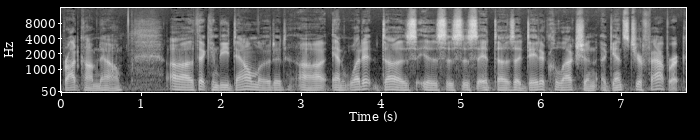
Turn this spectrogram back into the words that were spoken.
Broadcom now, uh, that can be downloaded. Uh, and what it does is, is is it does a data collection against your fabric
